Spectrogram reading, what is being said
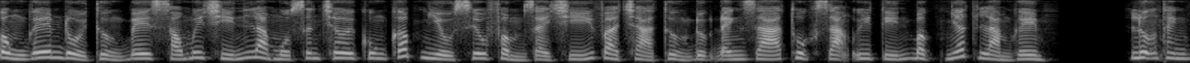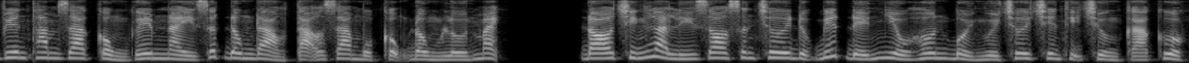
Cổng game đổi thưởng B69 là một sân chơi cung cấp nhiều siêu phẩm giải trí và trả thưởng được đánh giá thuộc dạng uy tín bậc nhất làm game. Lượng thành viên tham gia cổng game này rất đông đảo tạo ra một cộng đồng lớn mạnh. Đó chính là lý do sân chơi được biết đến nhiều hơn bởi người chơi trên thị trường cá cược.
